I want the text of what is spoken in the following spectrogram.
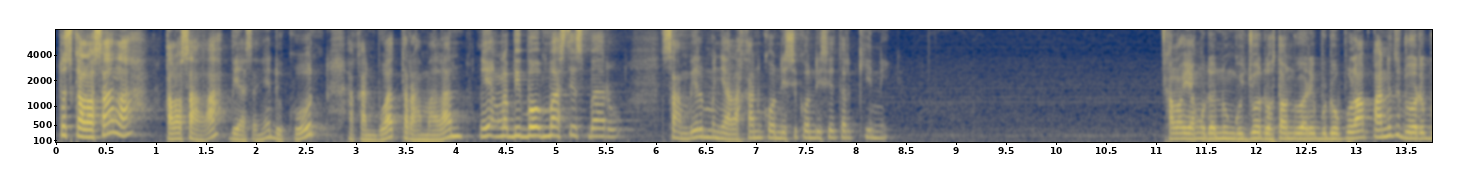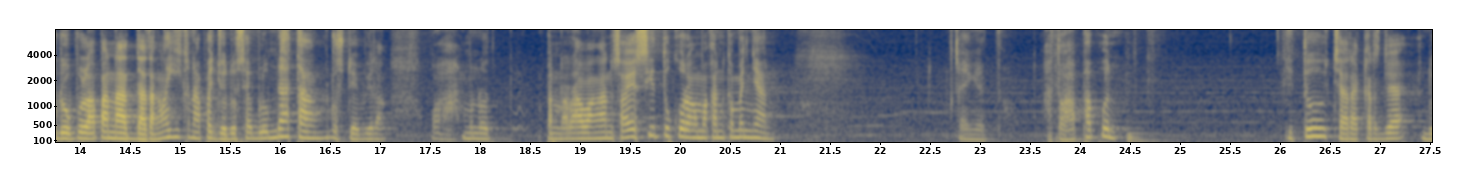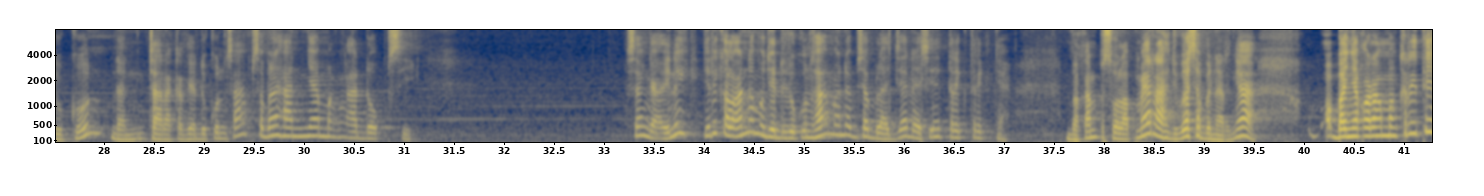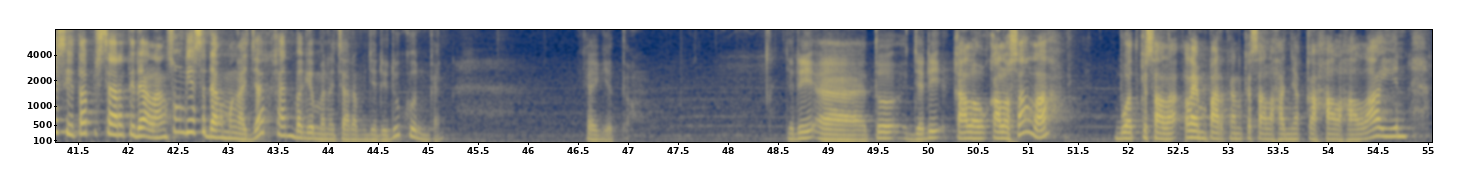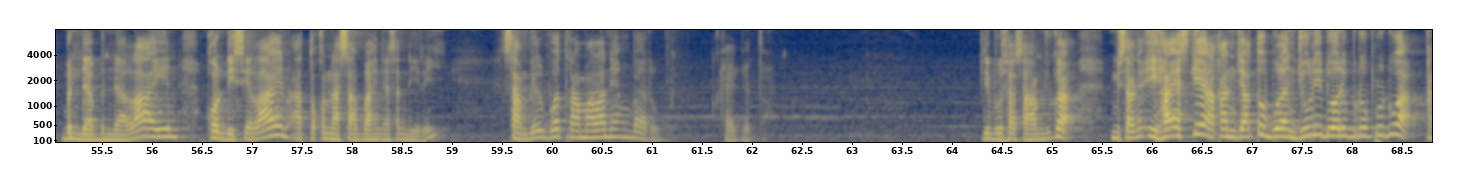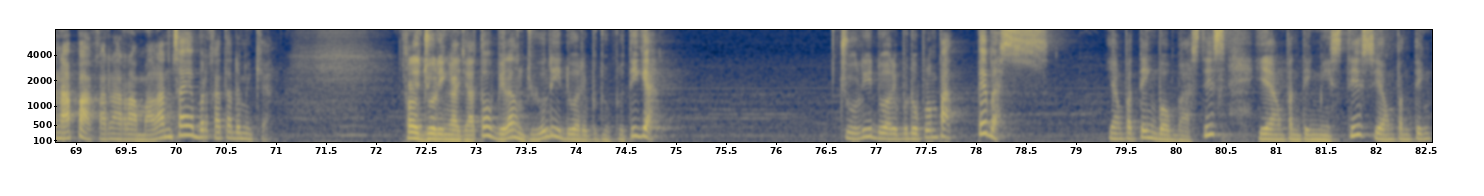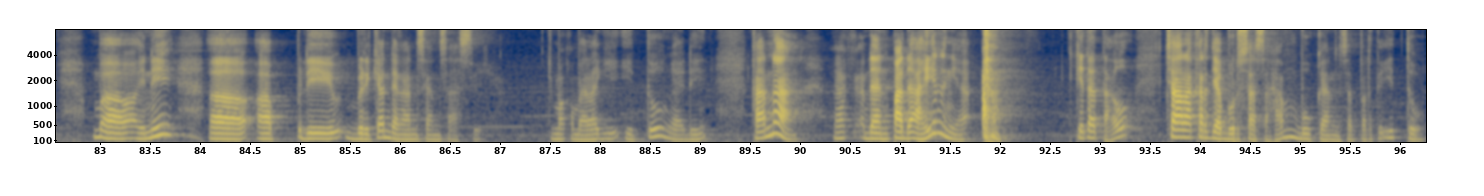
Terus kalau salah, kalau salah biasanya dukun akan buat ramalan yang lebih bombastis baru sambil menyalahkan kondisi-kondisi terkini. Kalau yang udah nunggu jodoh tahun 2028 itu 2028 nah datang lagi kenapa jodoh saya belum datang? Terus dia bilang, wah menurut penerawangan saya sih itu kurang makan kemenyan. Kayak gitu. Atau apa pun. Itu cara kerja dukun dan cara kerja dukun saham sebenarnya hanya mengadopsi. Saya enggak ini, jadi kalau Anda mau jadi dukun saham Anda bisa belajar dari sini trik-triknya. Bahkan pesulap merah juga sebenarnya banyak orang mengkritisi tapi secara tidak langsung dia sedang mengajarkan bagaimana cara menjadi dukun kan kayak gitu jadi uh, itu jadi kalau kalau salah buat kesalah lemparkan kesalahannya ke hal-hal lain benda-benda lain kondisi lain atau ke nasabahnya sendiri sambil buat ramalan yang baru kayak gitu di bursa saham juga. Misalnya IHSG akan jatuh bulan Juli 2022. Kenapa? Karena ramalan saya berkata demikian. Kalau Juli nggak jatuh, bilang Juli 2023. Juli 2024, bebas. Yang penting bombastis, yang penting mistis, yang penting uh, ini uh, uh, diberikan dengan sensasi. Cuma kembali lagi itu nggak di karena dan pada akhirnya kita tahu cara kerja bursa saham bukan seperti itu.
